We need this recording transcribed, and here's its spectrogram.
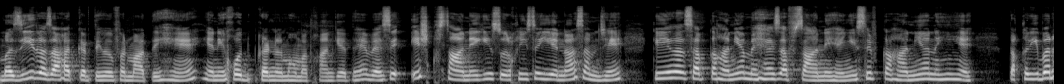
मज़ीद वजाहत करते हुए फरमाते हैं, यानी ख़ुद कर्नल मोहम्मद ख़ान कहते हैं, वैसे इश्क साने की सुर्खी से ये ना समझें कि ये सब कहानियाँ महज अफसाने हैं, ये सिर्फ़ कहानियाँ नहीं हैं तकरीबन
